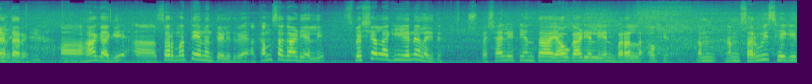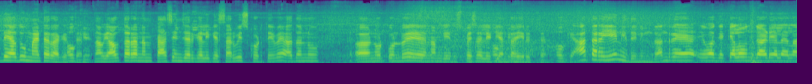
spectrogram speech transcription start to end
ಹೇಳ್ತಾರೆ. ಹಾಗಾಗಿ ಸರ್ ಮತ್ತೆ ಏನಂತ ಹೇಳಿದ್ರೆ ಕಂಸ ಗಾಡಿಯಲ್ಲಿ ಸ್ಪೆಷಲ್ ಆಗಿ ಏನೆಲ್ಲ ಇದೆ? ಸ್ಪೆಷಾಲಿಟಿ ಅಂತ ಯಾವ ಗಾಡಿಯಲ್ಲಿ ಏನು ಬರಲ್ಲ. ಓಕೆ ನಮ್ ನಮ್ಮ ಸರ್ವಿಸ್ ಹೇಗಿದೆ ಅದು ಮ್ಯಾಟರ್ ಆಗುತ್ತೆ. ನಾವು ಯಾವ ಥರ ನಮ್ಮ ಪ್ಯಾಸೆಂಜರ್ಗಳಿಗೆ ಸರ್ವಿಸ್ ಕೊಡ್ತೇವೆ ಅದನ್ನು ನೋಡ್ಕೊಂಡೇ ನಮಗೆ ಇದು ಸ್ಪೆಷಾಲಿಟಿ ಅಂತ ಇರುತ್ತೆ. ಓಕೆ ಆ ಥರ ಏನಿದೆ ನಿಮ್ದು? ಅಂದ್ರೆ ಇವಾಗ ಕೆಲವೊಂದು ಗಾಡಿಯಲ್ಲೆಲ್ಲ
